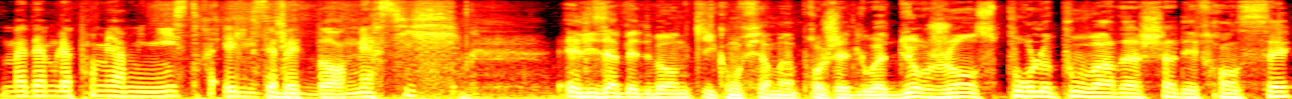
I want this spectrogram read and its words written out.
Madame la Première ministre Elisabeth Borne. Merci. Elisabeth Borne qui confirme un projet de loi d'urgence pour le pouvoir d'achat des Français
